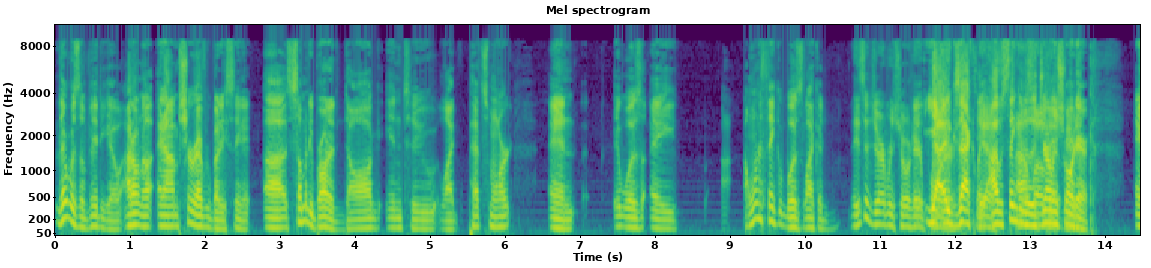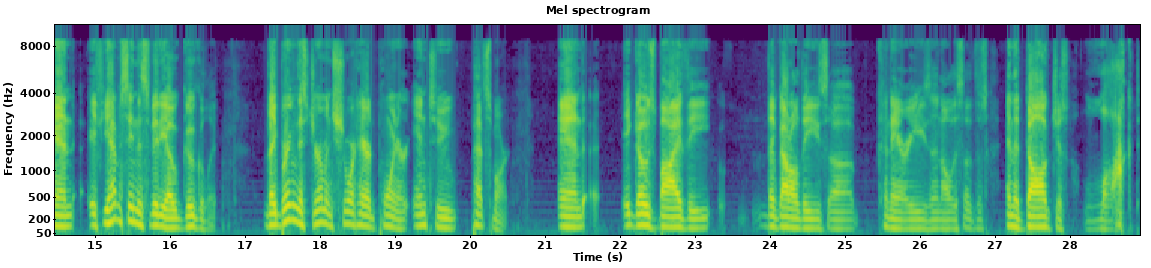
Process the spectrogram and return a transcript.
There was a video. I don't know, and I'm sure everybody's seen it. Uh, somebody brought a dog into like PetSmart, and it was a. I want to think it was like a It's a German Shorthair. Yeah, pointer. exactly. Yes, I was thinking it was a German that short hair. And if you haven't seen this video, Google it. They bring this German short haired pointer into PetSmart, and it goes by the. They've got all these uh, canaries and all this other stuff, and the dog just locked,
